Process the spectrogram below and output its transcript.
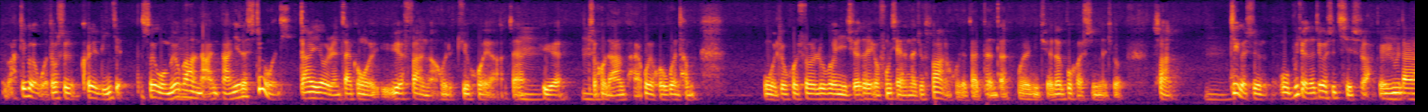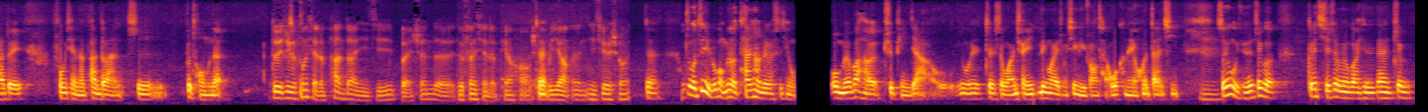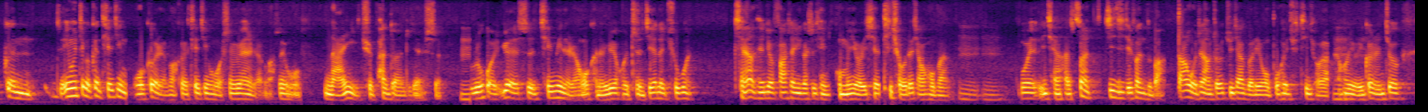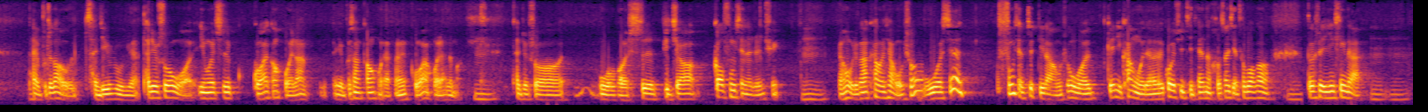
对吧？这个我都是可以理解的，所以我没有办法拿拿捏的是这个问题。当然也有人在跟我约饭啊，或者聚会啊，在约之后的安排，我也会问他们。我就会说，如果你觉得有风险，那就算了，或者再等等；或者你觉得不合适，那就算了。嗯这个是我不觉得这个是歧视啊，就是因为大家对风险的判断是不同的。对这个风险的判断以及本身的对风险的偏好是对不一样。嗯，你接着说。对我自己如果没有摊上这个事情，我没有办法去评价，因为这是完全另外一种心理状态，我可能也会担心。嗯所以我觉得这个跟歧视没有关系，但这个更因为这个更贴近我个人嘛，更贴近我身边的人嘛，所以我难以去判断这件事。嗯如果越是亲密的人，我可能越会直接的去问。前两天就发生一个事情，我们有一些踢球的小伙伴，嗯嗯我以前还算积极分子吧。当然，我这两周居家隔离，我不会去踢球了。然后有一个人就，他也不知道我曾经入院，他就说我因为是国外刚回来，也不算刚回来，反正国外回来的嘛。嗯他就说我是比较高风险的人群。嗯然后我就跟他开玩笑，我说我现在风险最低了。我说我给你看我的过去几天的核酸检测报告，都是阴性的。嗯嗯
